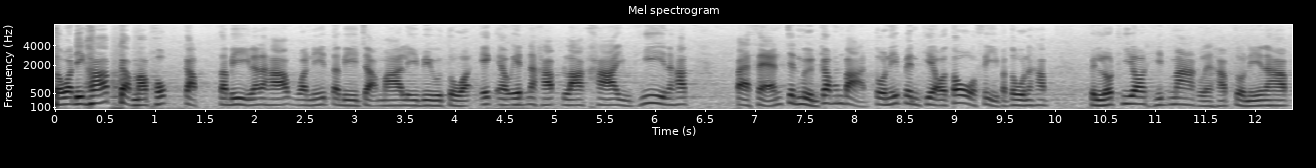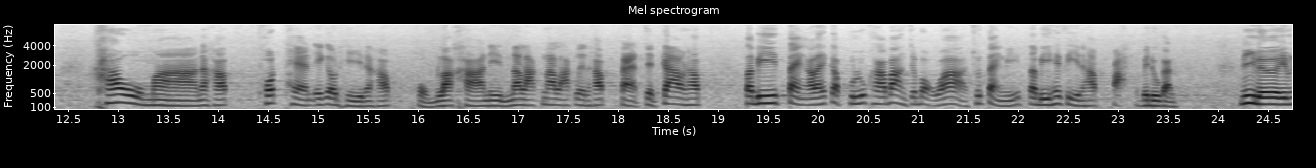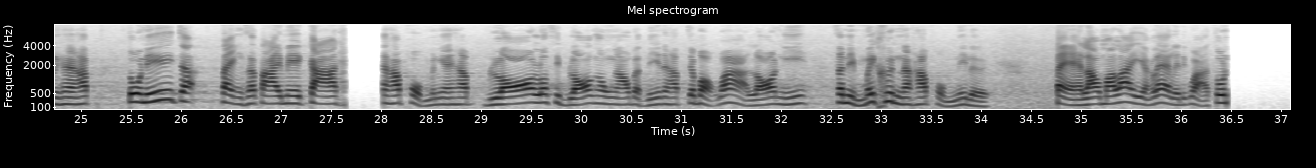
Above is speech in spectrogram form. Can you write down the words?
สวัสดีครับ กลับมาพบกับตะบีอีกแล้วนะครับ วันนี้ตะบีจะมารีวิวตัว XLS นะครับ ราคาอยู่ที่นะครับ 879,000 บาท ตัวนี้เป็นเกียร์ออโต้ 4 ประตูนะครับ เป็นรถที่ยอดฮิตมากเลยครับ ตัวนี้นะครับ เข้ามานะครับ ทดแทน XLT นะครับ ผมราคานี่น่ารักน่ารักเลยนะครับ 879 นะครับ ตะบีแต่งอะไรกับคุณลูกค้าบ้าง จะบอกว่าชุดแต่งนี้ตะบีให้ฟรีนะครับ ไปไปดูกัน นี่เลยเป็นไงครับ ตัวนี้จะแต่งสไตล์เมกา นะครับผมเป็นไงครับล้อรถสิบล้อเงาเงาๆแบบนี้นะครับ จะบอกว่าล้อนี้สนิมไม่ขึ้นนะครับผมนี่เลย แต่เรามาไล่อย่างแรกเลยดีกว่าตัวนี้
